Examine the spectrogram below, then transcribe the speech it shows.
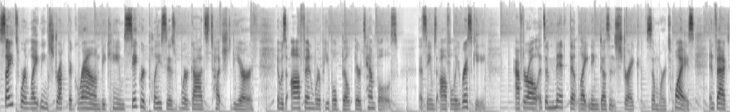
Sites where lightning struck the ground became sacred places where gods touched the earth. It was often where people built their temples. That seems awfully risky. After all, it's a myth that lightning doesn't strike somewhere twice. In fact,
